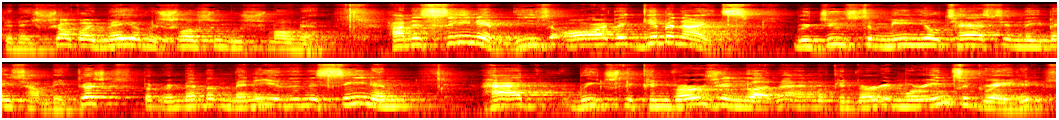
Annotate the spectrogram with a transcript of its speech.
b'nei Shavai me'ar v'shloshim. Hanesinim, these are the Gibeonites, reduced to menial tasks in the Beis Hamikdash. But remember, many of the Nesinim had reached the conversion level and were converted were integrated.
